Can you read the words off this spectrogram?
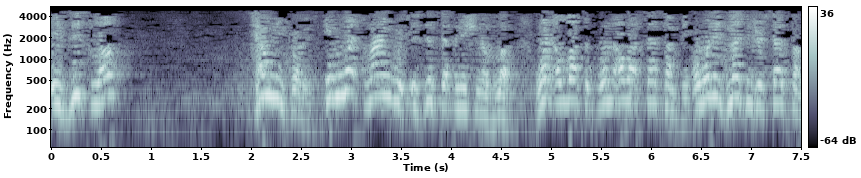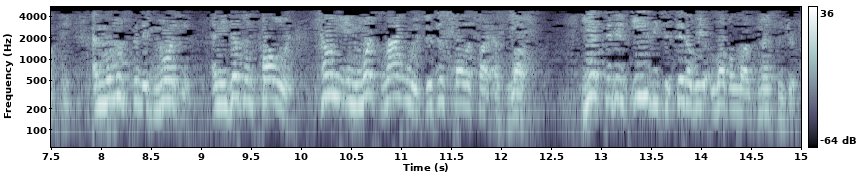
Is this love? Tell me, brothers, in what language is this definition of love? When Allah, when Allah says something, or when His Messenger says something, and the Muslim ignores it, and he doesn't follow it, tell me in what language does this qualify as love? Yes, it is easy to say that we love Allah's Messenger.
